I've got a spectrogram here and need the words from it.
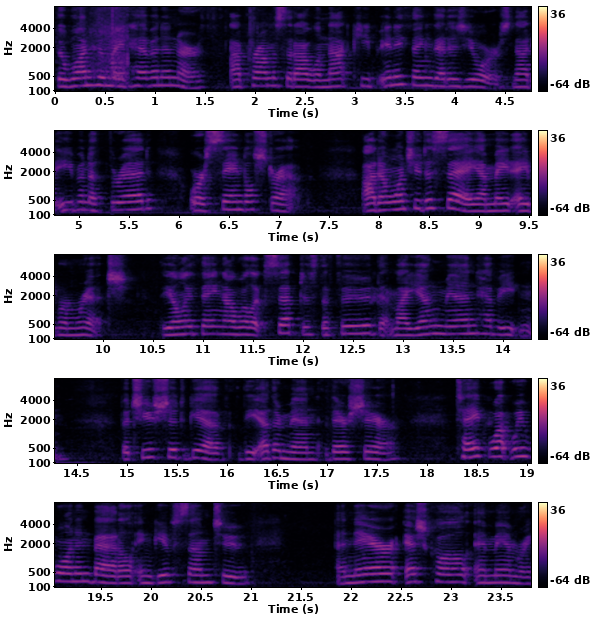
the one who made heaven and earth, I promise that I will not keep anything that is yours, not even a thread or a sandal strap. I don't want you to say I made Abram rich. The only thing I will accept is the food that my young men have eaten. But you should give the other men their share. Take what we won in battle and give some to Aner, Eshcol, and Mamre.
